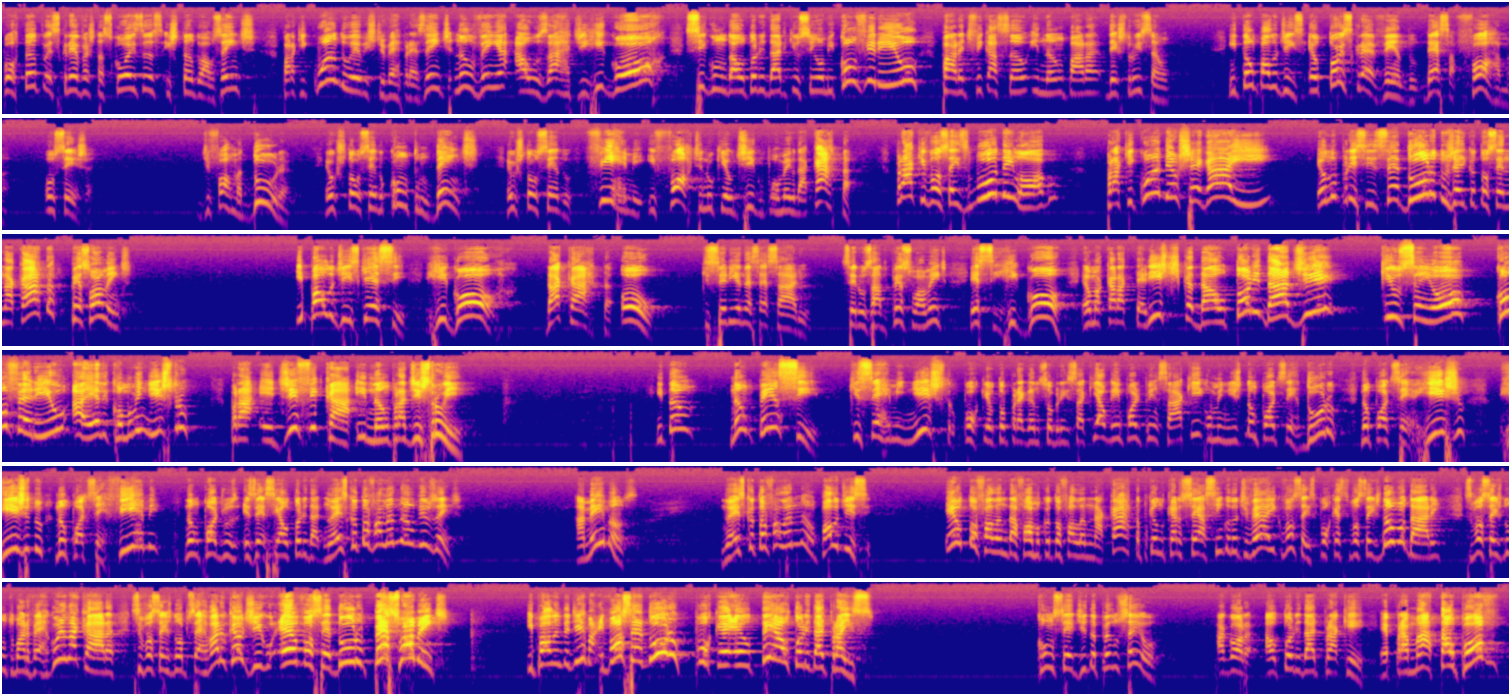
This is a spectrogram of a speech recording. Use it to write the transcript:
Portanto, escreva estas coisas estando ausente, para que quando eu estiver presente, não venha a usar de rigor, segundo a autoridade que o Senhor me conferiu, para edificação e não para destruição. Então, Paulo diz: Eu estou escrevendo dessa forma, ou seja, de forma dura, eu estou sendo contundente, eu estou sendo firme e forte no que eu digo por meio da carta, para que vocês mudem logo, para que quando eu chegar aí, eu não preciso ser duro do jeito que eu estou sendo na carta, pessoalmente. E Paulo diz que esse rigor da carta, ou que seria necessário ser usado pessoalmente, esse rigor é uma característica da autoridade que o Senhor conferiu a ele como ministro para edificar e não para destruir. Então, não pense que ser ministro, porque eu estou pregando sobre isso aqui, alguém pode pensar que o ministro não pode ser duro, não pode ser rígido, rígido, não pode ser firme, não pode exercer autoridade. Não é isso que eu estou falando, não, viu, gente? Amém, irmãos? Não é isso que eu estou falando, não. Paulo disse: Eu estou falando da forma que eu estou falando na carta, porque eu não quero ser assim quando eu estiver aí com vocês. Porque se vocês não mudarem, se vocês não tomarem vergonha na cara, se vocês não observarem o que eu digo, eu vou ser duro pessoalmente. E Paulo ainda diz, mas você é duro porque eu tenho autoridade para isso. Concedida pelo Senhor. Agora, autoridade para quê? É para matar o povo?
